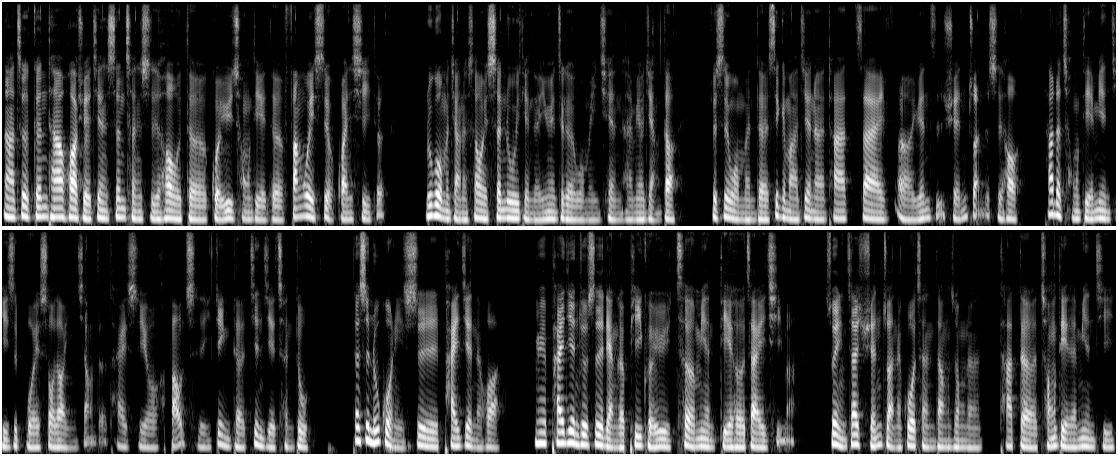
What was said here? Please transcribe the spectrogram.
那这跟它化学键生成时候的轨域重叠的方位是有关系的。如果我们讲的稍微深入一点的，因为这个我们以前还没有讲到，就是我们的 sigma 键呢，它在呃原子旋转的时候，它的重叠面积是不会受到影响的，它还是有保持一定的间接程度。但是如果你是拍键的话，因为拍键就是两个 P 轨域侧面叠合在一起嘛，所以你在旋转的过程当中呢，它的重叠的面积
